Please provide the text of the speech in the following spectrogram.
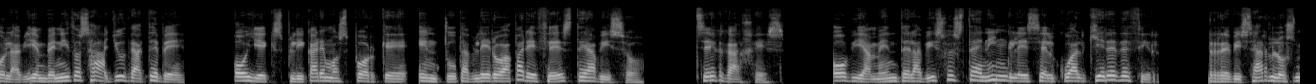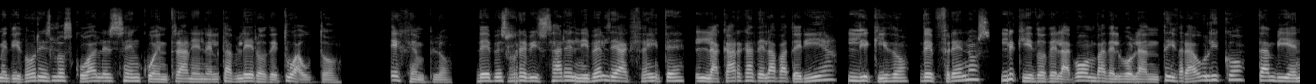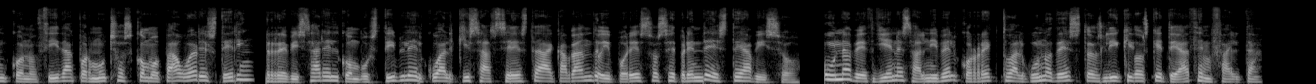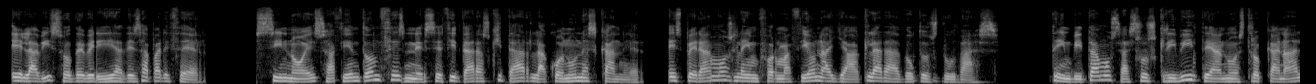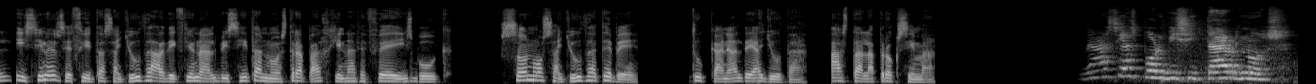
Hola, bienvenidos a Ayuda TV. Hoy explicaremos por qué, en tu tablero aparece este aviso. Check gajes. Obviamente el aviso está en inglés el cual quiere decir revisar los medidores los cuales se encuentran en el tablero de tu auto. Ejemplo. Debes revisar el nivel de aceite, la carga de la batería, líquido, de frenos, líquido de la bomba del volante hidráulico, también conocida por muchos como power steering, revisar el combustible el cual quizás se está acabando y por eso se prende este aviso. Una vez llenes al nivel correcto alguno de estos líquidos que te hacen falta, el aviso debería desaparecer. Si no es así entonces necesitarás quitarla con un escáner. Esperamos la información haya aclarado tus dudas. Te invitamos a suscribirte a nuestro canal y si necesitas ayuda adicional visita nuestra página de Facebook. Somos Ayuda TV. Tu canal de ayuda. Hasta la próxima. Gracias por visitarnos.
